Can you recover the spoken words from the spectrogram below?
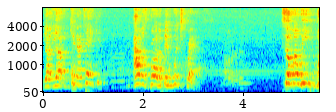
Y'all, y'all? Can I take it? I was brought up in witchcraft. So when we when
